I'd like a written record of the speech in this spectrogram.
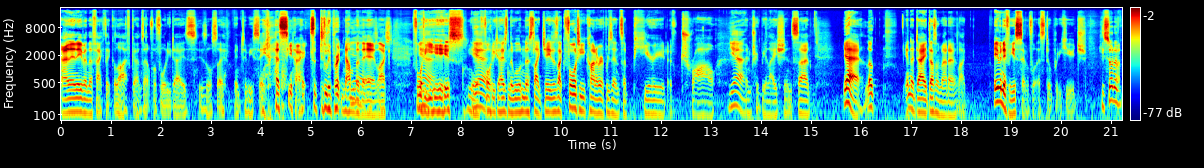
and then even the fact that Goliath goes out for forty days is also meant to be seen as you know it's a deliberate number Yeah, there, like. just- 40 Yeah. years, yeah, Yeah. 40 days in the wilderness, like Jesus, like 40 kind of represents a period of trial yeah, and tribulation. So, yeah, look, in a day, it doesn't matter. Like, even if he is seven foot, that's still pretty huge. He's sort of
